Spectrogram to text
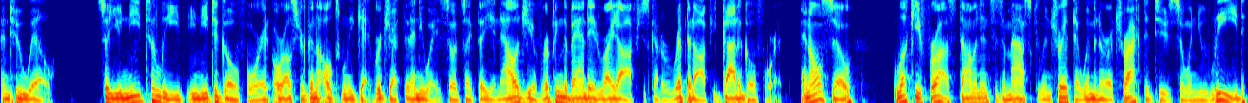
and who will. So you need to lead, you need to go for it, or else you're going to ultimately get rejected anyways. So it's like the analogy of ripping the band aid right off. You just got to rip it off. You got to go for it. And also, lucky for us, dominance is a masculine trait that women are attracted to. So when you lead,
